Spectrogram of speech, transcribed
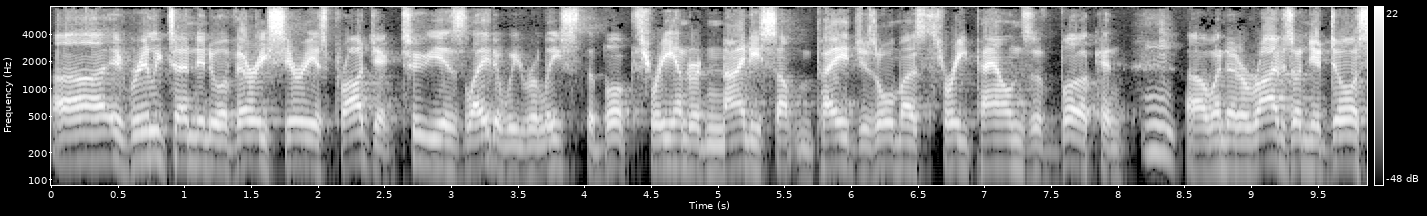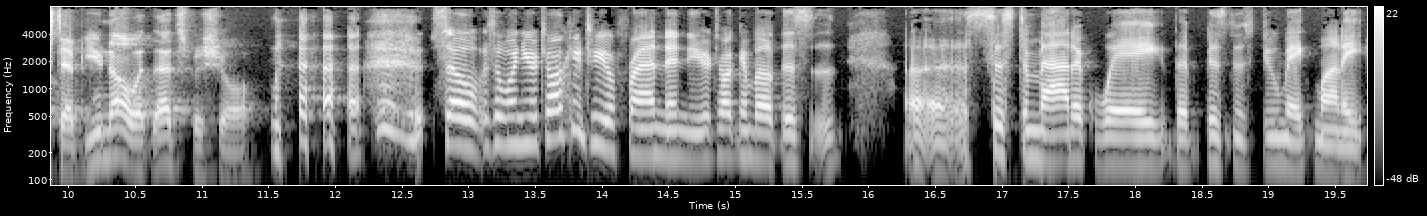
uh, it really turned into a very serious project. Two years later, we released the book, 390 something pages, almost three pounds of book, and mm. uh, when it arrives on your doorstep, you know it. That's for sure. so, so when you're talking to your friend and you're talking about this a systematic way that business do make money.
